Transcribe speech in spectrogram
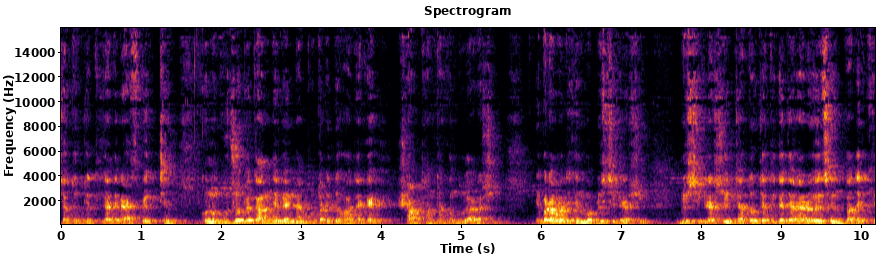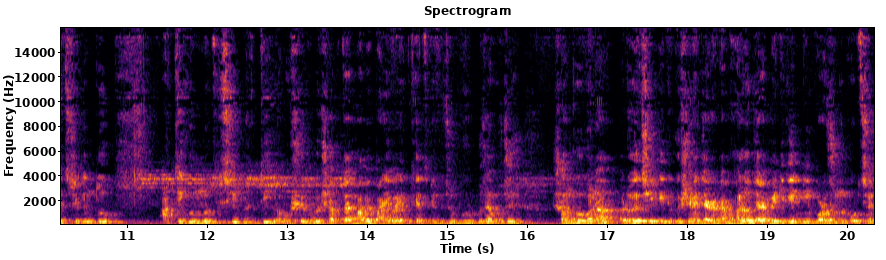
জাতক জাতিকাদের অ্যাসপেক্টে কোনো গুজবে কান দেবেন না। প্রতারিত হওয়া থেকে সাবধান থাকুন তুলা রাশি। এবার আমরা দেখে নেব বৃশ্চিক রাশি। বৃশ্চিক রাশির জাতক জাতিকা যারা রয়েছেন, তাদের ক্ষেত্রে কিন্তু আর্থিক উন্নতি, শ্রীবৃদ্ধি অবশ্যই ভবিষ্যতে হবে। পারিবারিক ক্ষেত্রে কিছু ভুল বোঝাবুঝির সম্ভাবনা রয়েছে। এডুকেশনের জায়গাটা ভালো। যারা মেডিকেল নিয়ে পড়াশোনা করছেন,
